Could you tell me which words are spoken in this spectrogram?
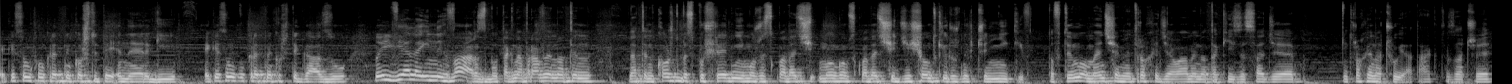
jakie są konkretne koszty tej energii, jakie są konkretne koszty gazu, no i wiele innych warstw, bo tak naprawdę na ten, na ten koszt bezpośredni może składać, mogą składać się dziesiątki różnych czynników. To w tym momencie my trochę działamy na takiej zasadzie, no trochę na czuja, tak? To znaczy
